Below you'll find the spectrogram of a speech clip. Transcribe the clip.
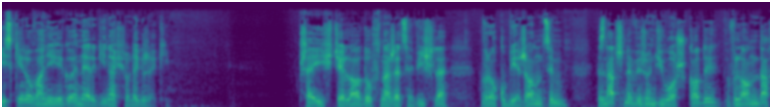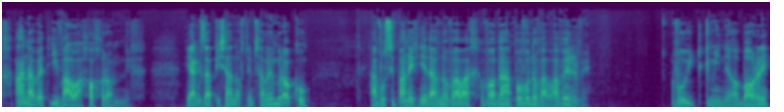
i skierowanie jego energii na środek rzeki. Przejście lodów na rzece Wiśle w roku bieżącym znaczne wyrządziło szkody w lądach, a nawet i wałach ochronnych jak zapisano w tym samym roku, a w usypanych niedawno wałach woda powodowała wyrwy. Wójt gminy Obory,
